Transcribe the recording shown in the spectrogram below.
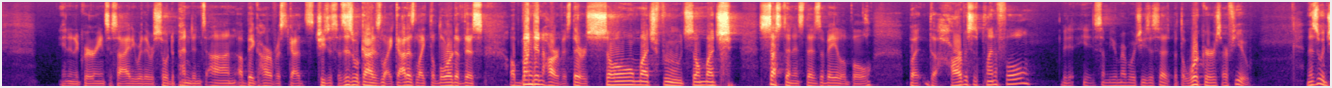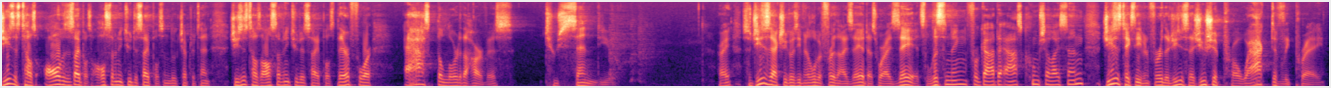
in an agrarian society where they were so dependent on a big harvest. God, Jesus says, This is what God is like. God is like the Lord of this abundant harvest. There is so much food, so much sustenance that is available, but the harvest is plentiful. Some of you remember what Jesus says, but the workers are few. And this is what Jesus tells all of his disciples, all 72 disciples in Luke chapter 10. Jesus tells all 72 disciples, Therefore, ask the Lord of the harvest to send you right? So Jesus actually goes even a little bit further than Isaiah does, where Isaiah, it's listening for God to ask, Whom shall I send? Jesus takes it even further. Jesus says, You should proactively pray,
